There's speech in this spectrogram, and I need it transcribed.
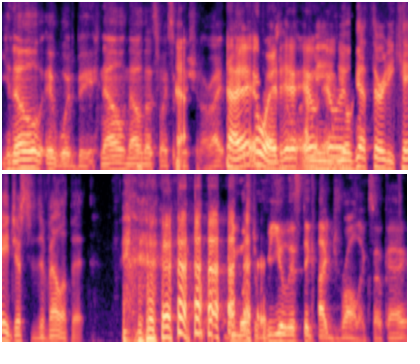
You know, it would be. No, no, that's my submission. All right. No, it- it would. It- I it- mean, would- you'll get 30k just to develop it. the most realistic hydraulics. Okay.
